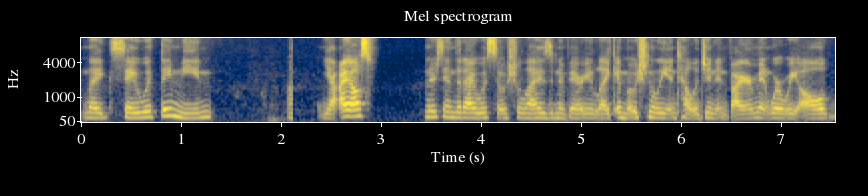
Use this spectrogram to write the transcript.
like say what they mean. Um, yeah, I also understand that I was socialized in a very like emotionally intelligent environment where we all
